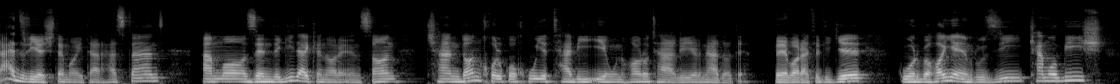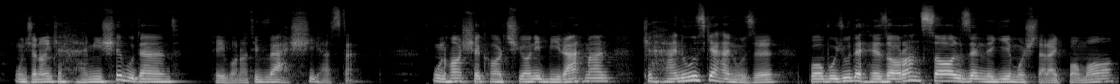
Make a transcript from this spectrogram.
قدری اجتماعی تر هستند اما زندگی در کنار انسان چندان خلق و خوی طبیعی اونها رو تغییر نداده. به عبارت دیگه گربه های امروزی کم و بیش اونچنان که همیشه بودند حیواناتی وحشی هستند. اونها شکارچیانی بیرحمن که هنوز که هنوزه با وجود هزاران سال زندگی مشترک با ما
